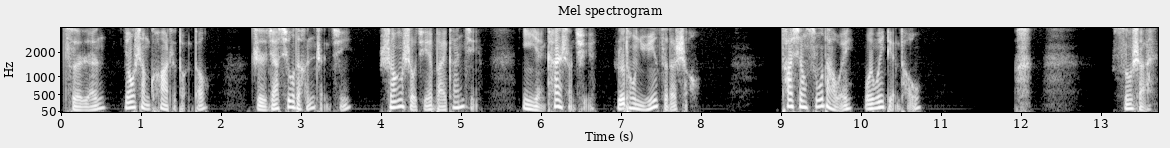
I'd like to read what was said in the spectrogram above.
此人腰上挎着短刀，指甲修得很整齐，双手洁白干净。一眼看上去如同女子的手，他向苏大为微微点头。苏帅，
